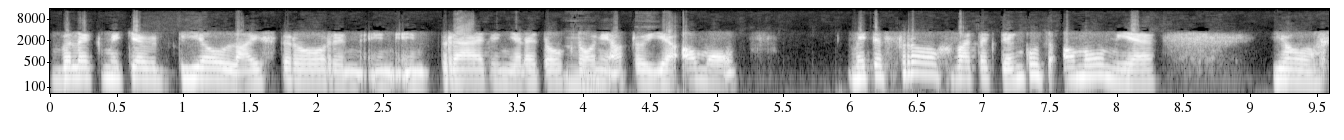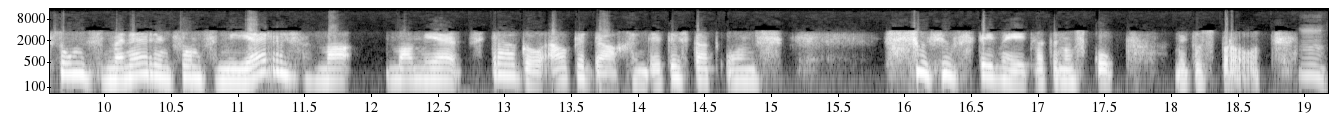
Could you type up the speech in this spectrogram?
wil ek met jou deel luisteraar en en en Brad en julle dalk Hmm. daar in die ateljee almal met 'n vraag wat ek dink ons almal mee ja, soms minder en soms meer, maar maar meer struggle elke dag en dit is dat ons soveel stemme het wat in ons kop met ons praat. Mm.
